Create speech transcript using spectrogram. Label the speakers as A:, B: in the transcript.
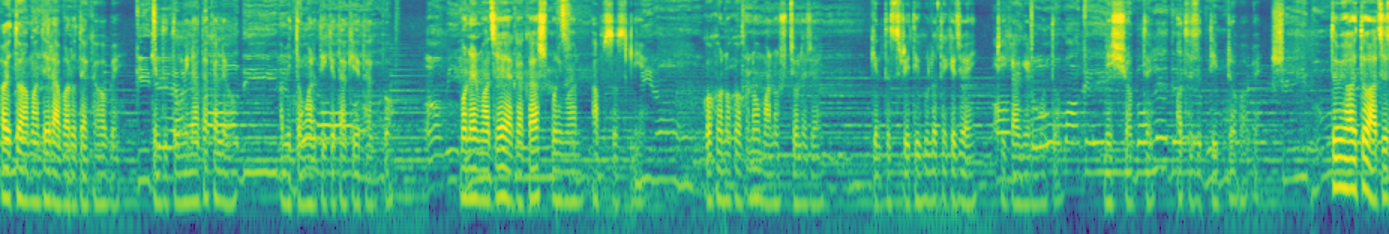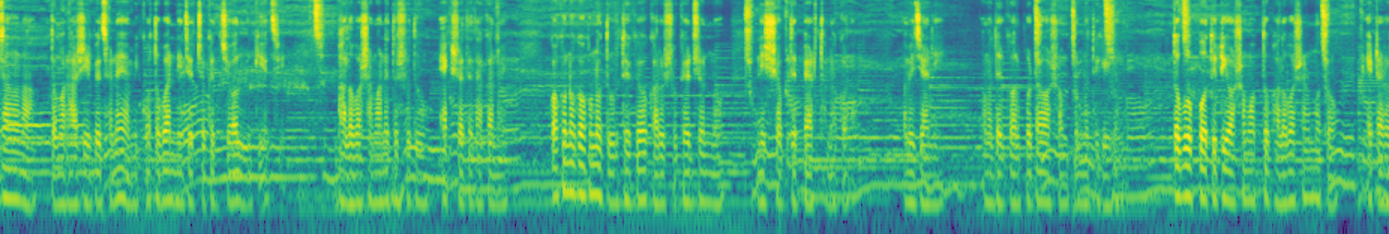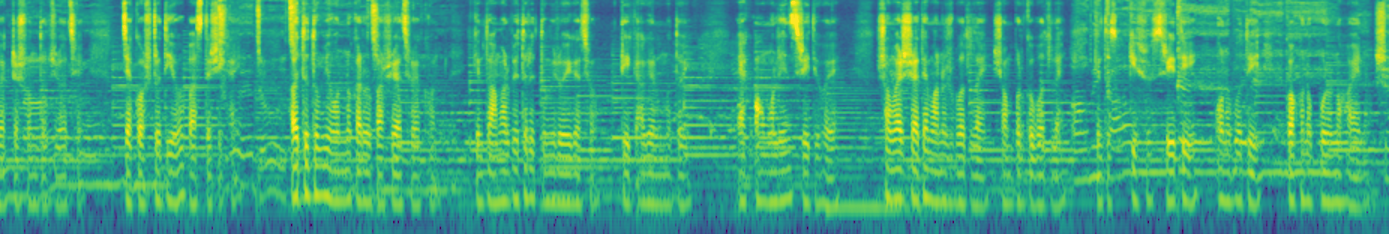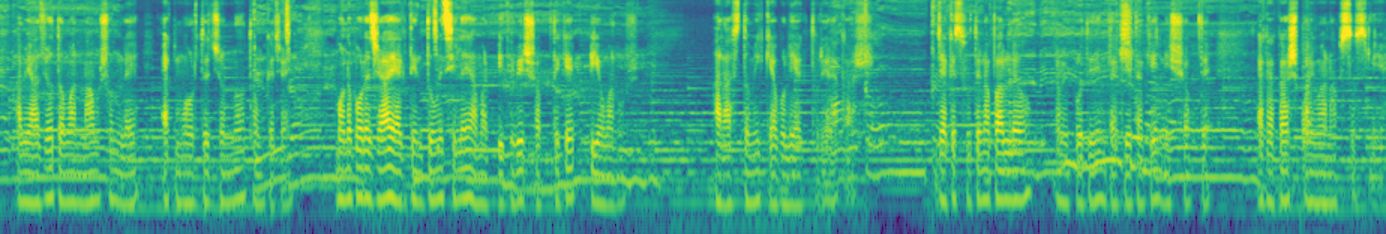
A: হয়তো আমাদের আবারও দেখা হবে কিন্তু তুমি না তাকালেও আমি তোমার দিকে তাকিয়ে থাকব। মনের মাঝে এক আকাশ পরিমাণ আফসোস নিয়ে। কখনো কখনো মানুষ চলে যায় কিন্তু স্মৃতিগুলো থেকে যায় ঠিক আগের মতো নিঃশব্দে অথচ তীব্রভাবে। তুমি হয়তো আজও জানো না তোমার হাসির পেছনে আমি কতবার নিজের চোখের জল লুকিয়েছি। ভালোবাসা মানে তো শুধু একসাথে থাকা নয় কখনো কখনো দূর থেকেও কারও সুখের জন্য নিঃশব্দে প্রার্থনা করা। আমি জানি আমাদের গল্পটা অসম্পূর্ণ থেকে গেল। তবুও প্রতিটি অসমাপ্ত ভালোবাসার মতো এটারও একটা সৌন্দর্য আছে যা কষ্ট দিয়েও বাঁচতে শেখায়। হয়তো তুমি অন্য কারোর পাশে আছো এখন, কিন্তু আমার ভেতরে তুমি রয়ে গেছো ঠিক আগের মতোই। এক অমলিন স্মৃতি হয়ে। সময়ের সাথে মানুষ বদলায়, সম্পর্ক বদলায়, কিন্তু কিছু স্মৃতি, অনুভূতি কখনো পুরনো হয় না। আমি আজও তোমার নাম শুনলে এক মুহূর্তের জন্য থমকে যাই। মনে পড়ে যায়, একদিন তুমি ছিলে আমার পৃথিবীর সব থেকে প্রিয় মানুষ। আর আজ তুমি কেবলই এক দূরের আকাশ, যাকে ছুতে না পারলেও আমি প্রতিদিন তাকিয়ে থাকি নিঃশব্দে, এক আকাশ পরিমাণ আফসোস নিয়ে।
